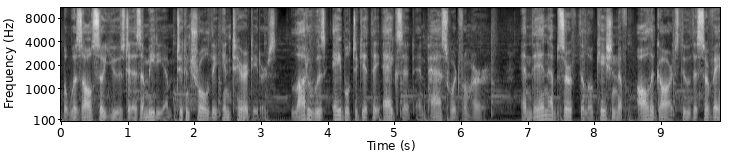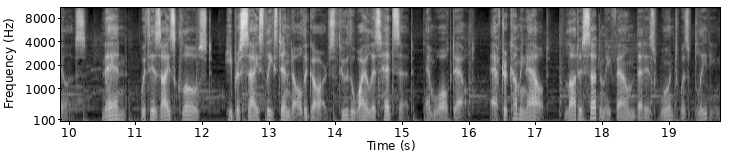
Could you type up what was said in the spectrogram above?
but was also used as a medium to control the interrogators. Latu was able to get the exit and password from her, and then observed the location of all the guards through the surveillance. Then, with his eyes closed, he precisely sent all the guards through the wireless headset and walked out. After coming out, Latu suddenly found that his wound was bleeding.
